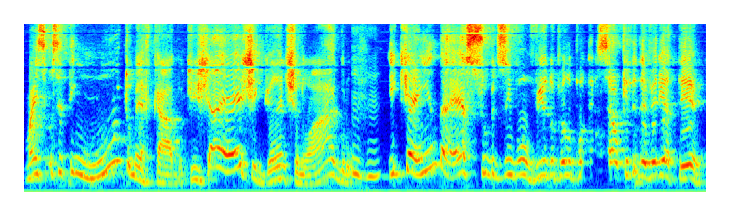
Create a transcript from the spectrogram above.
mas você tem muito mercado que já é gigante no agro uhum. e que ainda é subdesenvolvido pelo potencial que ele deveria ter.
